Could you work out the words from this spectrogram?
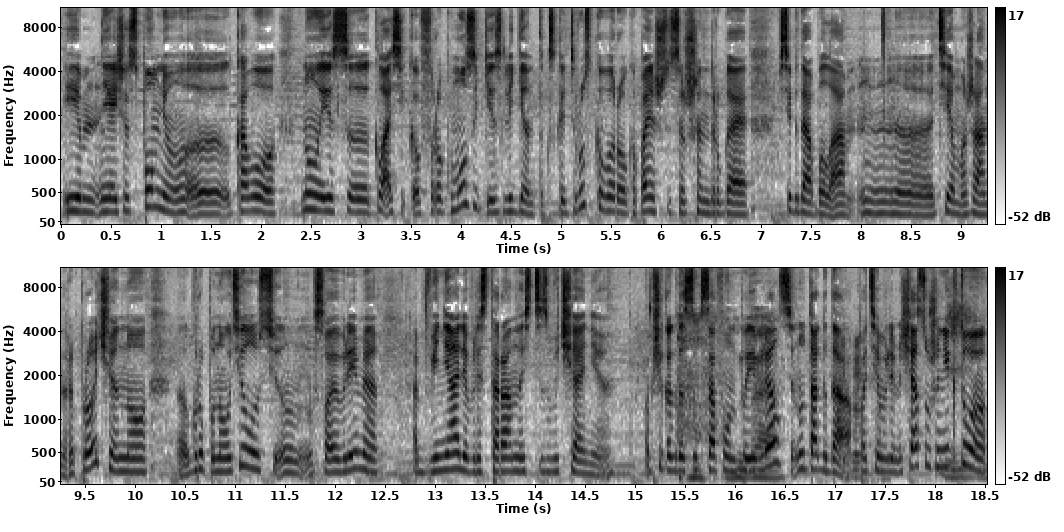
И я еще вспомню, э, кого, ну, из э, классиков рок-музыки, из легенд, так сказать, русского рока. Понятно, что совершенно другая всегда была э, тема, жанр и прочее, но группу Наутилус в свое время обвиняли в ресторанности звучания. Вообще, когда саксофон да. появлялся, ну тогда, по тем временам. Сейчас уже никто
